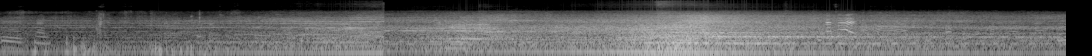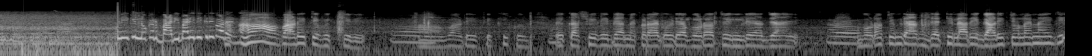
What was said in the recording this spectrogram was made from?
হুম। নেন। ঠিক আছে আপনি কি লোকের বাড়ি বাড়ি বিক্রি করেন? হ্যাঁ বাড়িতে বিক্রি। হ্যাঁ বাড়িতে কি করব? এই কাশি বেদা নেকড়া গড়িয়া বড় চিংড়িয়া যায়। বড় চিংড়িয়া যেছিল আরে গাড়ি চলে নাই যে।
